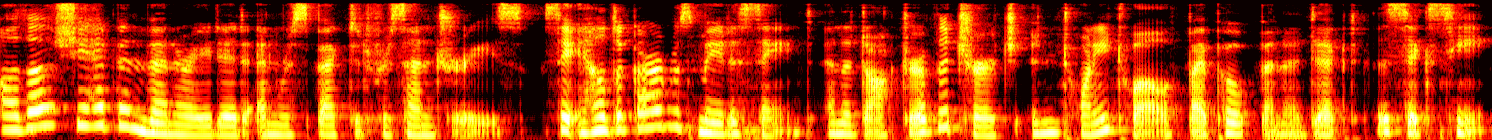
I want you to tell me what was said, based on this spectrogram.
Although she had been venerated and respected for centuries, St. Hildegard was made a saint and a doctor of the Church in 2012 by Pope Benedict XVI.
